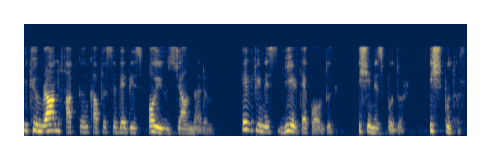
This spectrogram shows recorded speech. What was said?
Hükümran hakkın kapısı ve biz oyuz canlarım. Hepimiz bir tek olduk. İşimiz budur. İş budur.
